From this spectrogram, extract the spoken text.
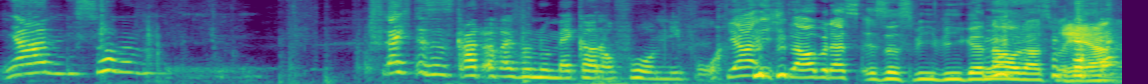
Ja, nicht so, aber vielleicht ist es gerade auch einfach nur Meckern auf hohem Niveau. Ja, ich glaube, das ist es, wie, wie genau das. Ja.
